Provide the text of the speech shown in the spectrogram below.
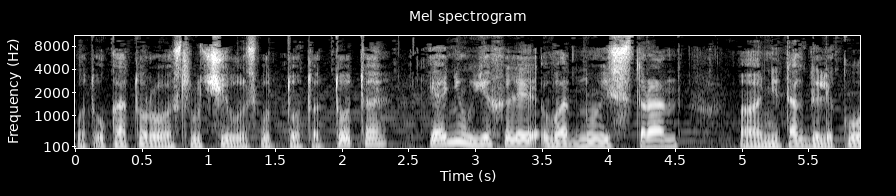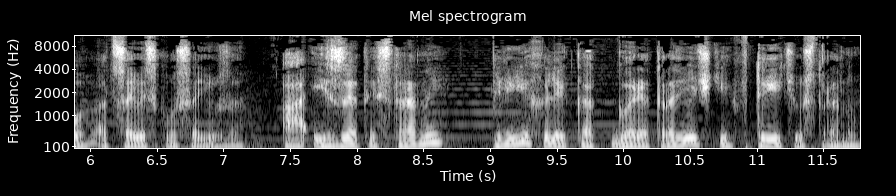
вот у которого случилось вот то-то, то-то, и они уехали в одну из стран а, не так далеко от Советского Союза. А из этой страны переехали, как говорят разведчики, в третью страну.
